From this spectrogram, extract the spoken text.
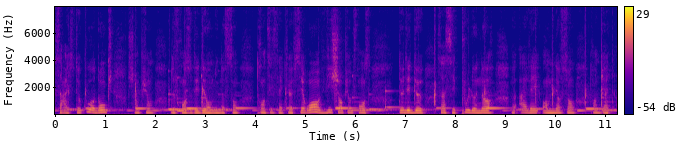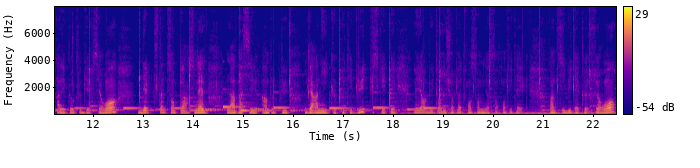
ça reste court. Donc, champion de France D2 en 1936 avec le FC Rouen, vice-champion de France de D2, ça c'est Poule au Nord euh, avec, en 1934 avec le club du FC Rouen d'extinction personnelle, là bah, c'est un peu plus garni que côté but, puisqu'il était meilleur buteur du championnat de France en 1938 avec 26 buts avec le Rouen,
